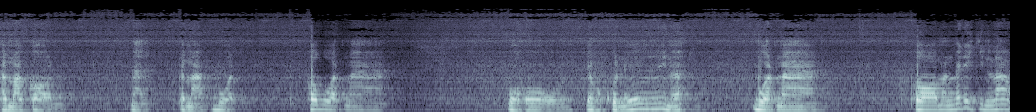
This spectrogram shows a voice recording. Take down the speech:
ธรรมกรนะธรรมบวชพอบวชมาโอ้โหเจ้าคุณเอ้ยเนาะบวชมา พอมันไม่ได้กินเหล้า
